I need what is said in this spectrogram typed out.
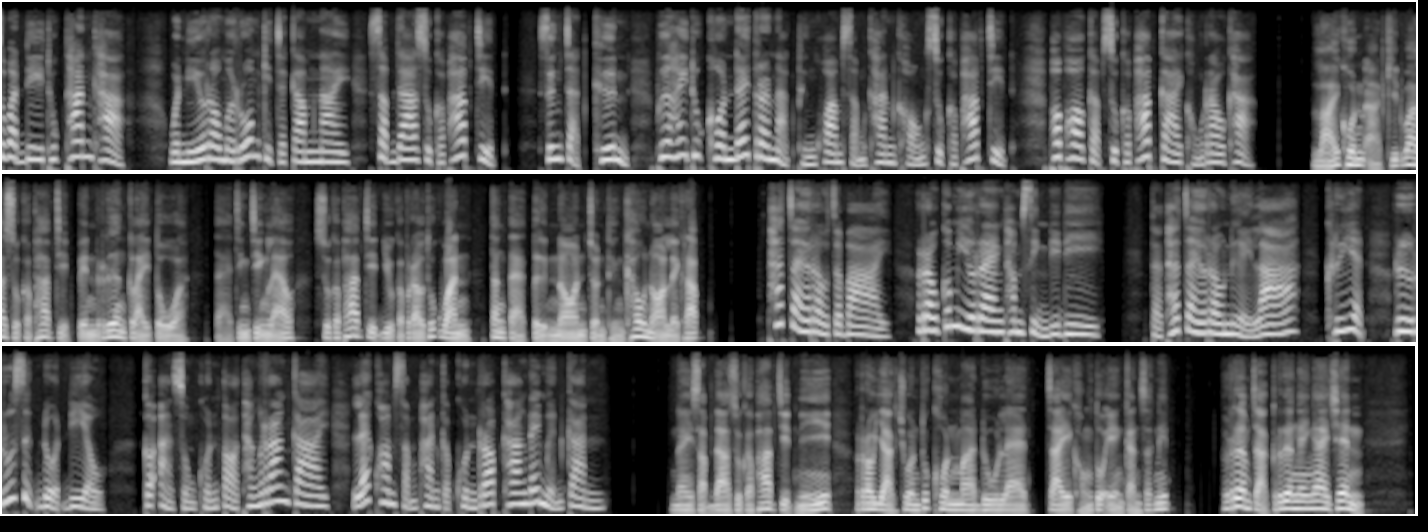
สวัสดีทุกท่านค่ะ วันนี้เรามาร่วมกิจกรรมในสัปดาห์สุขภาพจิต ซึ่งจัดขึ้นเพื่อให้ทุกคนได้ตระหนักถึงความสำคัญของสุขภาพจิต พอๆกับสุขภาพกายของเราค่ะ หลายคนอาจคิดว่าสุขภาพจิตเป็นเรื่องไกลตัว แต่จริง ๆ แล้วสุขภาพจิตอยู่กับเราทุกวันตั้งแต่ตื่นนอนจนถึงเข้านอนเลยครับ ถ้าใจเราสบาย เราก็มีแรงทำสิ่งดีๆ แต่ถ้าใจเราเหนื่อยล้า เครียด หรือรู้สึกโดดเดี่ยว ก็อาจส่งผลต่อทั้งร่างกาย และความสัมพันธ์กับคนรอบข้างได้เหมือนกัน ในสัปดาห์สุขภาพจิตนี้ เราอยากชวนทุกคนมาดูแลใจของตัวเองกันสักนิด เริ่มจากเรื่องง่าย ๆ เช่น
